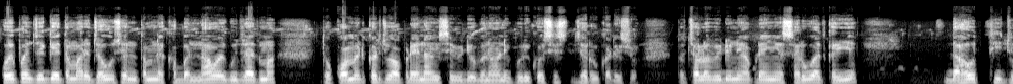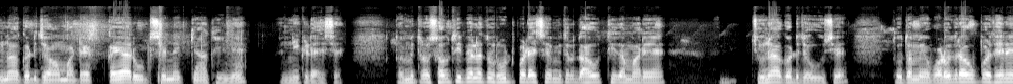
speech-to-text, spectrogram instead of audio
કોઈ પણ જગ્યાએ તમારે જવું છે ને તમને ખબર ના હોય ગુજરાતમાં, તો કોમેન્ટ કરજો. આપણે એના વિશે વીડિયો બનાવવાની પૂરી કોશિશ જરૂર કરીશું. તો ચલો વિડીયોની આપણે અહીંયા શરૂઆત કરીએ. દાહોદથી જુનાગઢ જવા માટે કયા રૂટ છે ને ક્યાં થઈને નીકળે છે. તો મિત્રો સૌથી પહેલાં તો રૂટ પડે છે મિત્રો દાહોદથી તમારે જુનાગઢ જવું છે, તો તમે વડોદરા ઉપર થઈને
